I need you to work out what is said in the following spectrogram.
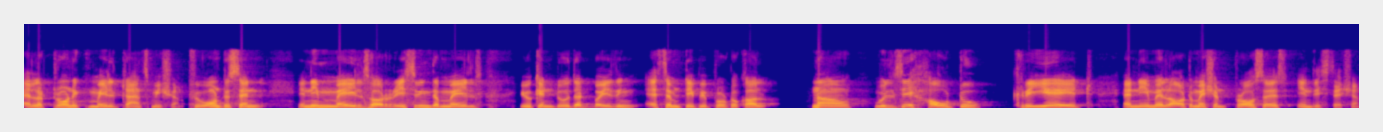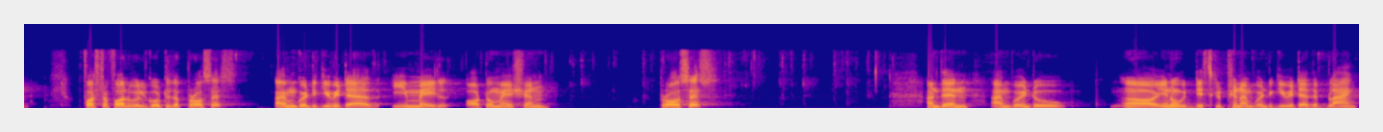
electronic mail transmission. If you want to send any mails or receiving the mails, you can do that by using SMTP protocol now we'll see how to create an email automation process in this session. First of all, we'll go to the process. I'm going to give it as email automation process. And then I'm going to, uh, you know, description, I'm going to give it as a blank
